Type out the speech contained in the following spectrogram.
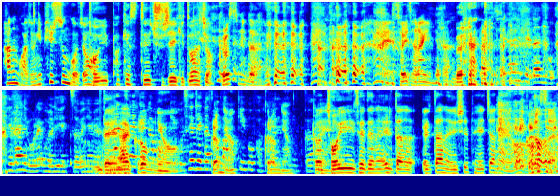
하는 과정이 필수인 거죠. 저희 팟캐스트 주제이기도 하죠. 그렇습니다. 네, 저희 자랑입니다. 시간이 대단히 오- 대단히 오래 걸리겠죠. 왜냐면 네, 한 아, 세대가 그럼요. 바뀌고 세대가 그럼요. 또 바뀌고. 되니까. 그러니까 네. 저희 세대는 일단은 일단은 실패했잖아요. 글렀어요.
